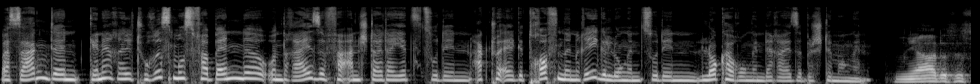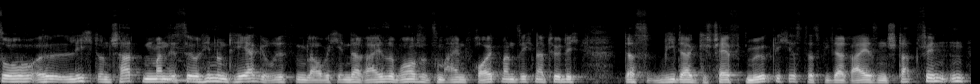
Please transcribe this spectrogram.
Was sagen denn generell Tourismusverbände und Reiseveranstalter jetzt zu den aktuell getroffenen Regelungen, zu den Lockerungen der Reisebestimmungen? Ja, das ist so äh, Licht und Schatten. Man ist so hin und her gerissen, glaube ich, in der Reisebranche. Zum einen freut man sich natürlich, dass wieder Geschäft möglich ist, dass wieder Reisen stattfinden.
